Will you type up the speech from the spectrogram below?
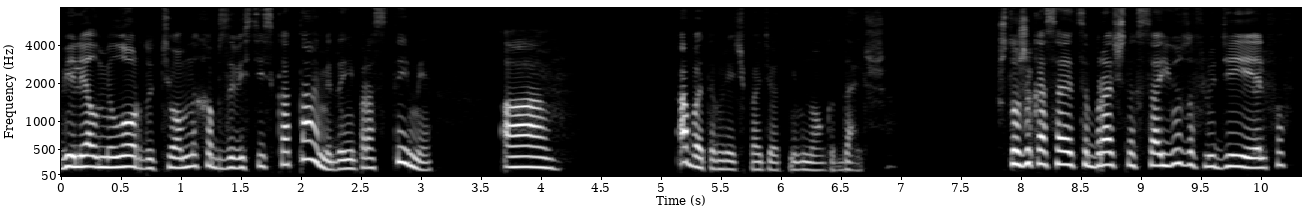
велел милорду темных обзавестись котами, да не простыми, а об этом речь пойдет немного дальше. Что же касается брачных союзов людей и эльфов,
